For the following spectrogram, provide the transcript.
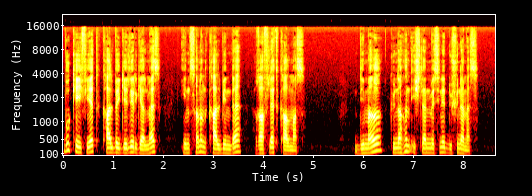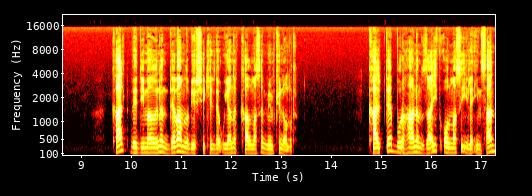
Bu keyfiyet kalbe gelir gelmez, insanın kalbinde gaflet kalmaz. Dimağı günahın işlenmesini düşünemez. Kalp ve dimağının devamlı bir şekilde uyanık kalması mümkün olur. Kalpte burhanın zayıf olması ile insan,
